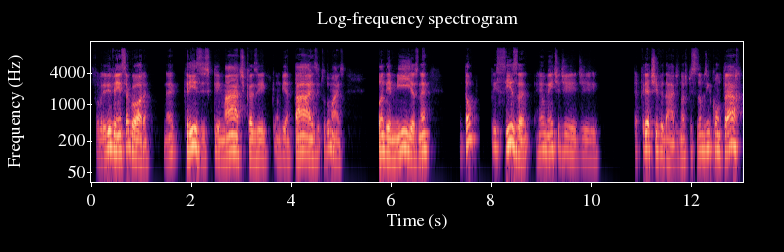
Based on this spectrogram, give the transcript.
sobrevivência agora, né? Crises climáticas e ambientais e tudo mais, pandemias, né? Então precisa realmente de, de da criatividade. Nós precisamos encontrar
